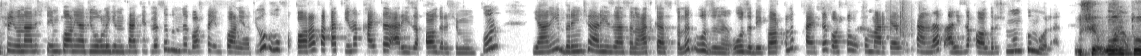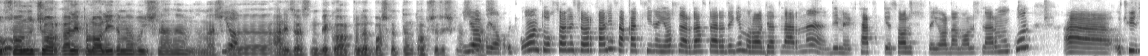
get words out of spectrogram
o'sha yo'nalishda imkoniyat yo'qligini ta'kidlasa bunda boshqa imkoniyat yo'q. U fuqaro faqatgina qayta ariza qoldirishi mumkin. Ya'ni birinchi arizasini отказ qilib o'zini o'zi bekor qilib qayta boshqa o'quv markazini tanlab ariza qoldirishi mumkin bo'ladi. O'sha o'n to'qson uch orqali qila oladimi bu ishlarni? Mana shu Yo'q. arizasini bekor qilib boshqatdan topshirish yo'q masalasi yo'q o'n to'qson uch orqali faqatgina yoshlar daftaridagi murojaatlarni demak tartibga solishda yordam olishlari mumkin uch yuz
